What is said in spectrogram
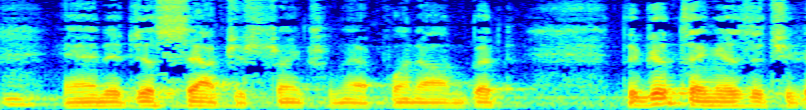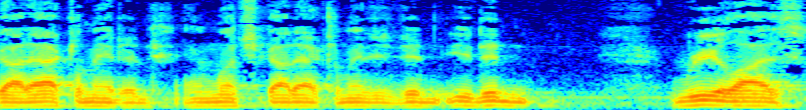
mm-hmm. and it just sapped your strength from that point on. But the good thing is that you got acclimated, and once you got acclimated, you didn't you didn't realize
